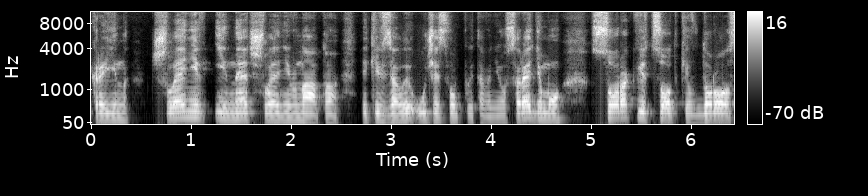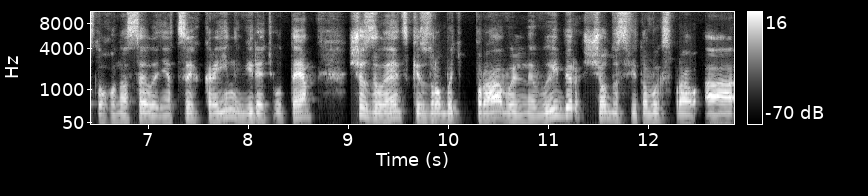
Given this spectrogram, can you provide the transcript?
країн-членів і не членів НАТО, які взяли участь в опитуванні. У середньому 40% дорослого населення цих країн вірять у те, що Зеленський зробить правильний вибір щодо світових справ. А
